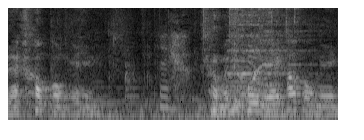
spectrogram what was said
เลื้อยเข้ากรงเองใช่เดี๋ยวมาดูเลื้อยเข้ากรงเอง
